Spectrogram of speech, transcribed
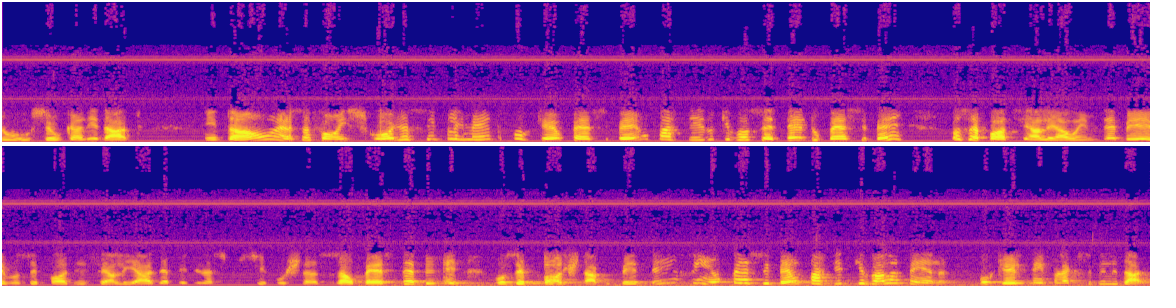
o seu candidato. Então, essa foi uma escolha simplesmente porque o PSB é um partido que você, dentro do PSB, você pode se aliar ao MDB, você pode se aliar, dependendo das circunstâncias, ao PSDB, você pode estar com o PT, enfim, o PSB é um partido que vale a pena, porque ele tem flexibilidade.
